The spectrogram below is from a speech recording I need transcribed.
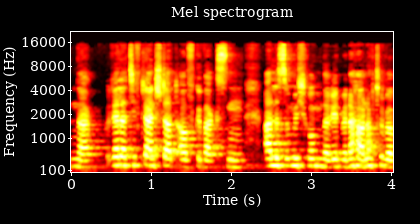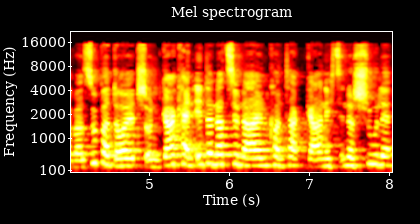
einer relativ kleinen Stadt aufgewachsen, alles um mich rum, da reden wir nachher noch drüber, war super deutsch und gar keinen internationalen Kontakt, gar nichts. In der Schule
